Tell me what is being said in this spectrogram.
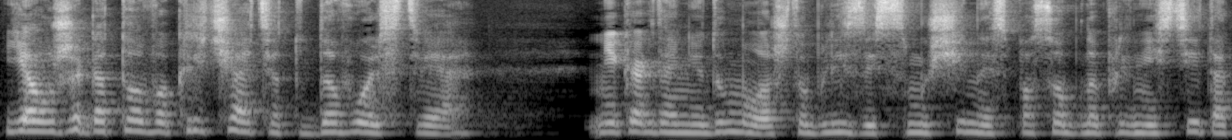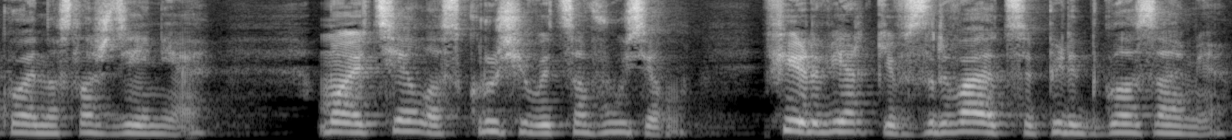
Я уже готова кричать от удовольствия. Никогда не думала, что близость с мужчиной способна принести такое наслаждение. Мое тело скручивается в узел. Фейерверки взрываются перед глазами.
